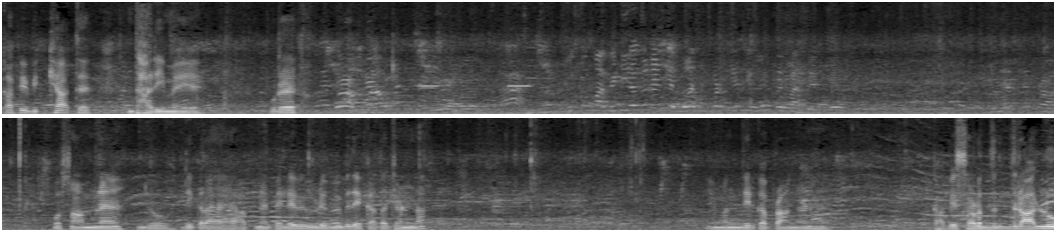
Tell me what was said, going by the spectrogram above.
काफ़ी विख्यात है धारी में ये पूरे वो सामने जो दिख रहा है, आपने पहले भी वीडियो में भी देखा था झंडा। ये मंदिर का प्रांगण है। काफ़ी श्रद्धालु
